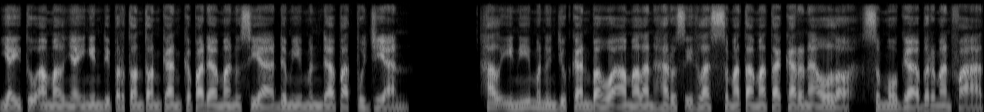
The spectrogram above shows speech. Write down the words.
yaitu amalnya ingin dipertontonkan kepada manusia demi mendapat pujian. Hal ini menunjukkan bahwa amalan harus ikhlas semata-mata karena Allah, semoga bermanfaat.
